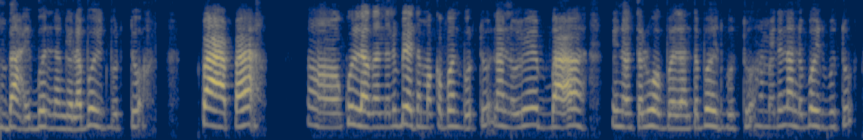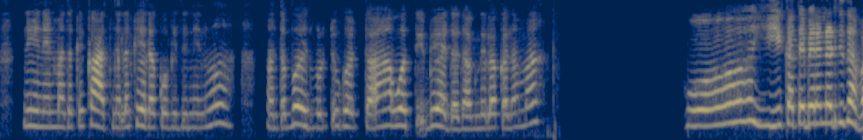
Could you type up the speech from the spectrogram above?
ಬಾಯಿ ಬಂದಂಗೆಲ್ಲ ಬೈದ್ಬಿಟ್ಟು ಪಾಪ ಕುಳ್ಳಗಂದನು ಬೇದ ಮಕ್ಕ ಬಂದ್ಬಿಡ್ತು. ನಾನು ಏ, ಬಾ, ಇನ್ನೊಂದ್ಸಲ ಹೋಗ್ಬೇಡ ಅಂತ ಬೈದ್ಬಿಟ್ಟು ಆಮೇಲೆ ನಾನು ಬೈದ್ಬಿಟ್ಟು, ನೀನೇನು ಮಾಡಕ್ಕೆ ಕಾತ್ನೆಲ್ಲ ಕೇಳಕ್ಕೆ ಹೋಗಿದ್ದಿ ನೀನು ಅಂತ ಬೈದ್ಬಿಟ್ಟು ಗೊತ್ತಾ? ಒತ್ತಿ ಬೇದದಾಗ್ನಿಲ್ಲ ಕಣಮ್ಮ. ಓ, ಈ ಕತೆ ಬೇರೆ ನಡೆದಿದವ?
